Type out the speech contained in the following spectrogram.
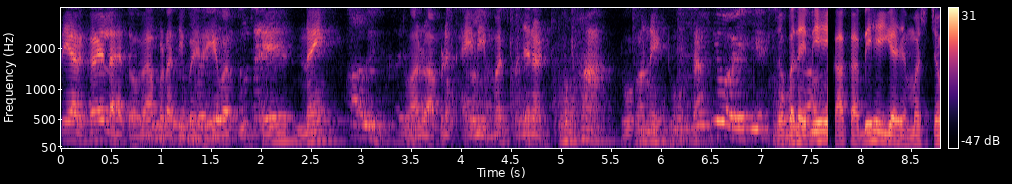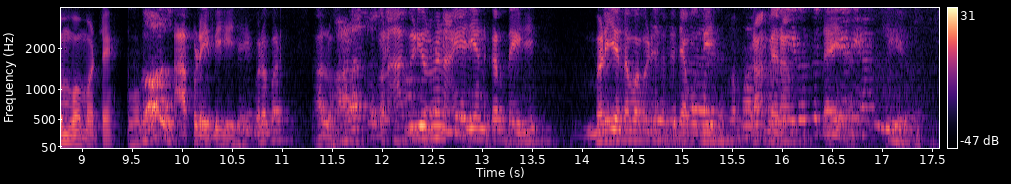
તૈયાર કરેલા હતા હવે આપણાથી ભાઈ રહેવાતું છે નહીં. તો હાલો આપણે ખાઈ લઈએ મસ્ત મજાના ઢોસા ઢોસા નહીં ઢોસા. જો બધા બેહી, કાકા બેહી ગયા છે મસ્ત જમવા માટે. આપણે બેહી જાય, બરાબર? હાલો. અને આ વીડિયો છે ને અહીંયા એન્ડ કરી દઈએ મળીએ નવા વીડિયો સાથે ત્યાં સુધી. રામે રામ. ડાયરા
